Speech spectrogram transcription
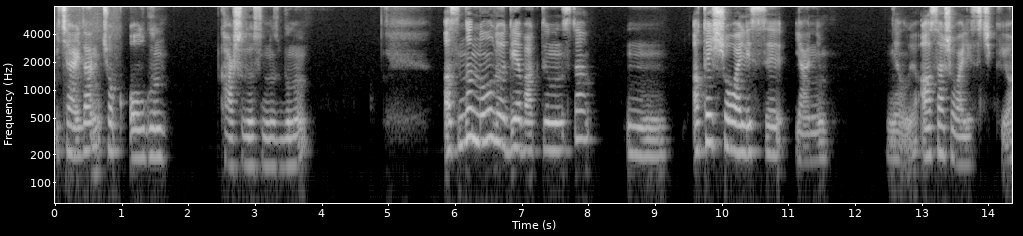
içeriden çok olgun karşılıyorsunuz bunu. Aslında ne oluyor diye baktığımızda hmm, ateş şövalyesi yani ne oluyor? Asa şövalyesi çıkıyor.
